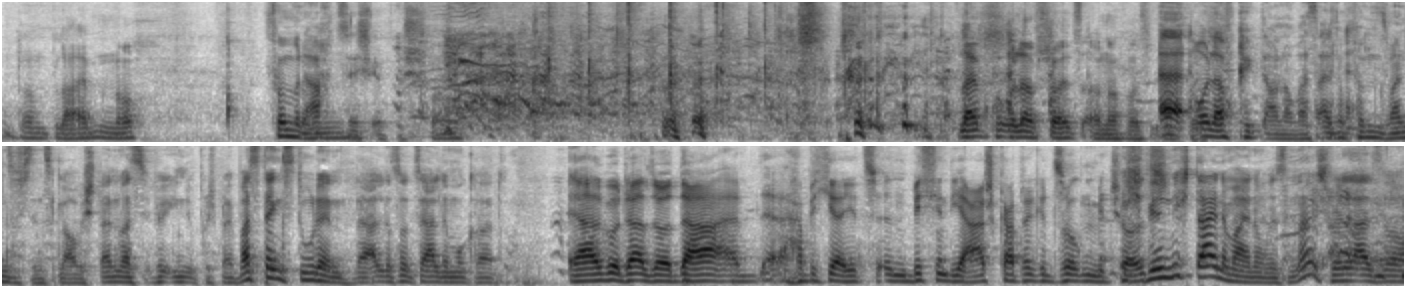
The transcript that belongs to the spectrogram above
und dann bleiben noch 85 übrig. bleibt für Olaf Scholz auch noch was Äh, übrig. Olaf kriegt auch noch was. Also 25 sind es, glaube ich, dann, was für ihn übrig bleibt. Was denkst du denn, der alte Sozialdemokrat? Ja gut, also da äh, habe ich ja jetzt ein bisschen die Arschkarte gezogen mit Scholz. Ich will nicht deine Meinung wissen, ne? Ich will also.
